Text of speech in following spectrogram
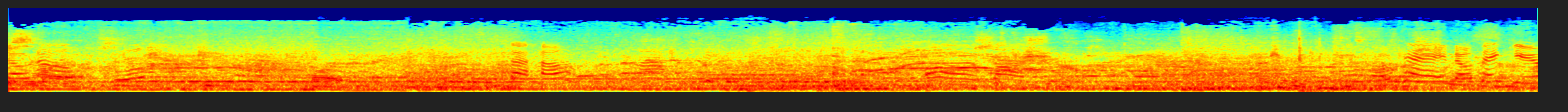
No, no. The hell? Oh, gosh. Okay, no thank you.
